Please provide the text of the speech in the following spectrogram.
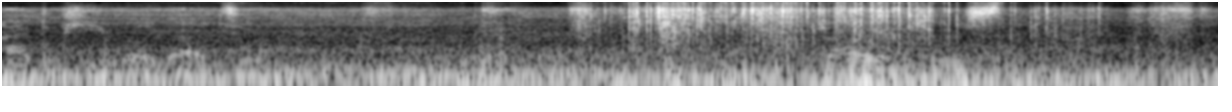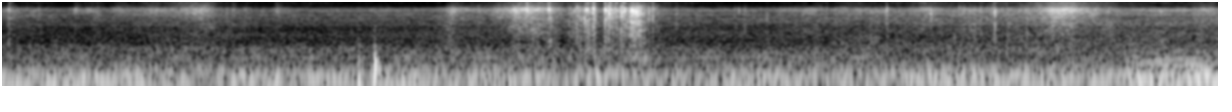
I have to pee really bad too. Okay. Jolly Ranchers. Mm.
